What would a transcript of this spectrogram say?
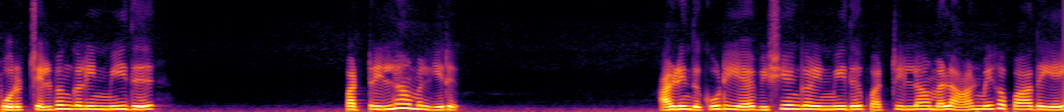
பொருட்செல்வங்களின் மீது பற்றில்லாமல் இரு. அழிந்து கூடிய விஷயங்களின் மீது பற்றில்லாமல் ஆன்மீக பாதையை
